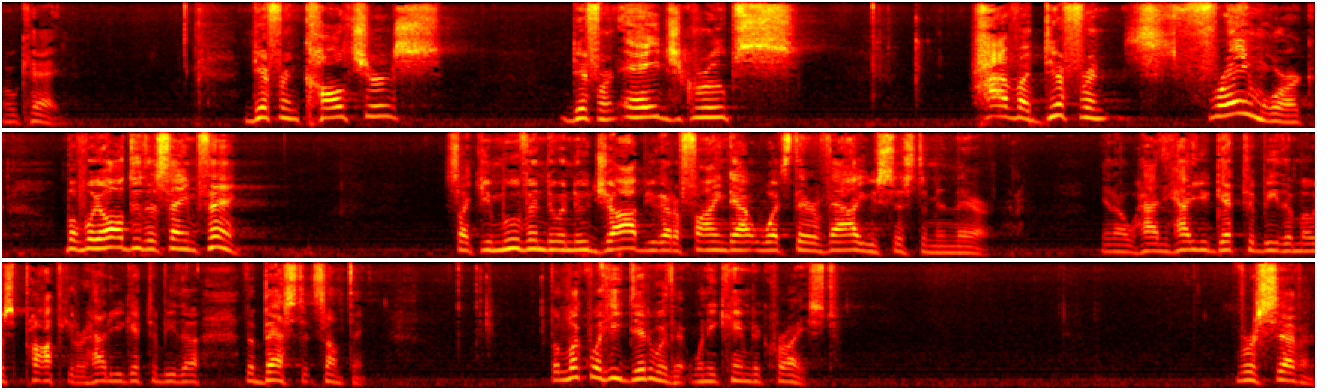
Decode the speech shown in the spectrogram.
Okay. Different cultures, different age groups have a different framework, but we all do the same thing. It's like you move into a new job, you got to find out what's their value system in there. You know, how, how do you get to be the most popular? How do you get to be the, the best at something? But look what he did with it when he came to Christ. Verse 7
